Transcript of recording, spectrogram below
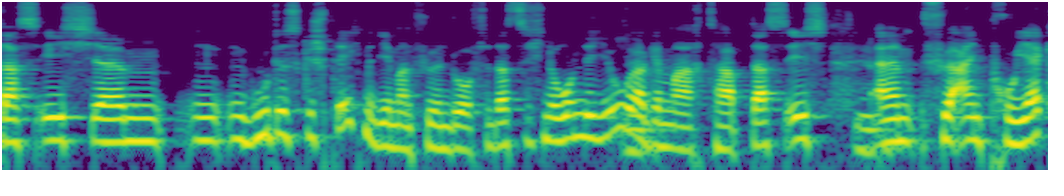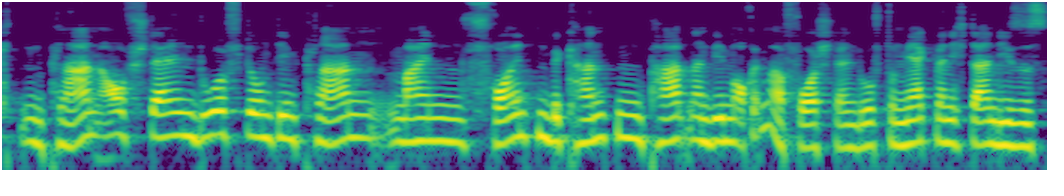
dass ich ähm, ein, gutes Gespräch mit jemandem führen durfte, dass ich eine Runde Yoga ja. gemacht habe, dass ich ja. ähm, für ein Projekt einen Plan aufstellen durfte und den Plan meinen Freunden, Bekannten, Partnern, wem auch immer vorstellen durfte und merke, wenn ich da in dieses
